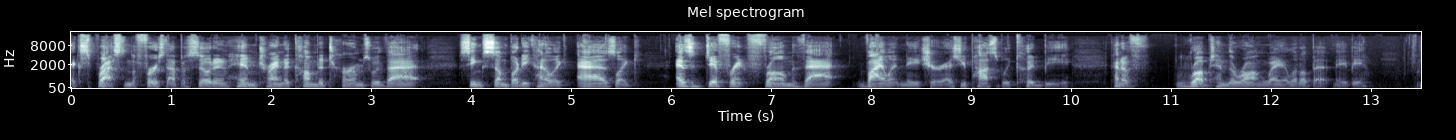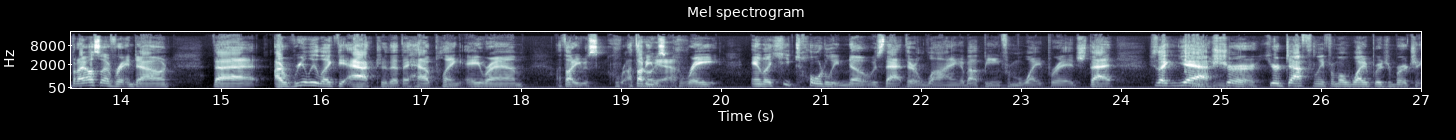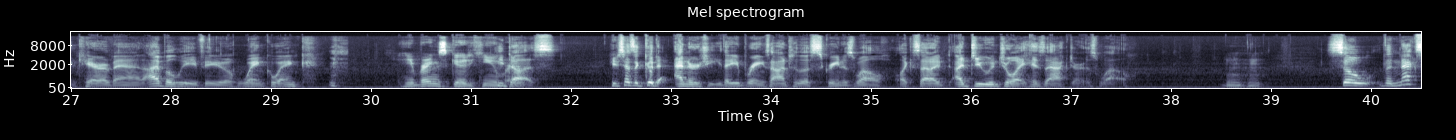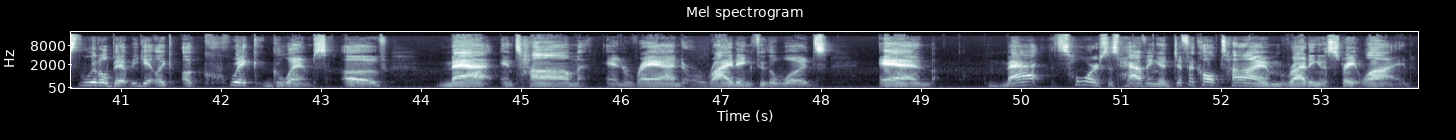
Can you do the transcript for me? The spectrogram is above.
expressed in the first episode and him trying to come to terms with that seeing somebody kind of like as like as different from that violent nature as you possibly could be kind of rubbed him the wrong way a little bit maybe but i also have written down that i really like the actor that they have playing aram i thought he was i thought oh, he was yeah. great and like he totally knows that they're lying about being from whitebridge that he's like yeah mm-hmm. sure you're definitely from a whitebridge merchant caravan i believe you wink wink he brings good humor he does he just has a good energy that he brings onto the screen as well. Like I said, I, I do enjoy his actor as well. Mm-hmm. So the next little bit, we get like a quick glimpse of Mat and Tom and Rand riding through the woods, and Mat's horse is having a difficult time riding in a straight line.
